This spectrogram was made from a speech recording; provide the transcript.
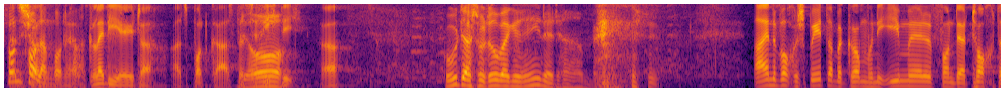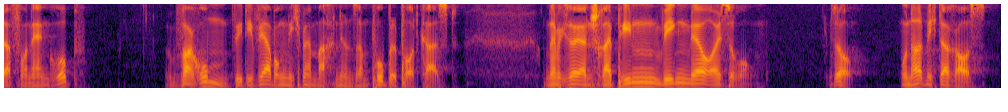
schon ist toller schon, Podcast. Ja, Gladiator als Podcast, das ist Ja. ja wichtig. Ja. Gut, dass wir drüber geredet haben. Eine Woche später bekommen wir eine E-Mail von der Tochter von Herrn Grupp, warum wir die Werbung nicht mehr machen in unserem Popel-Podcast. Und dann habe ich gesagt, dann schreib hin wegen der Äußerung. So, und halt mich da raus.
